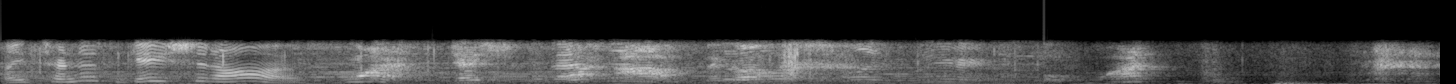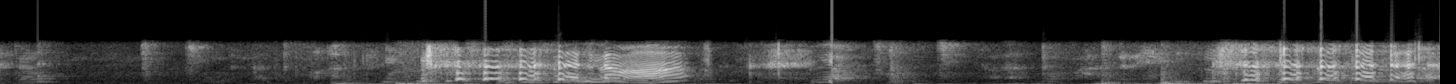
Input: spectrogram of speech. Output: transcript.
Hey, turn this gay shit off. What? Yes. What up, ah, nigga? like weird. What? nah.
